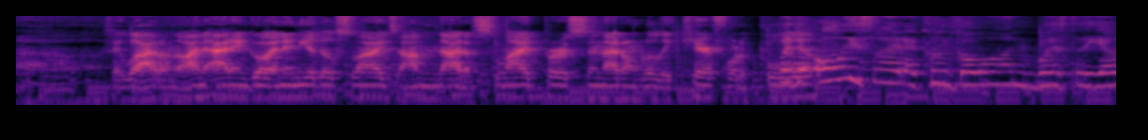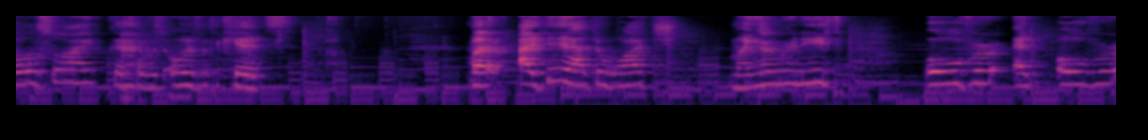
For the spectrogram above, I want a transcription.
uh, say, well, I don't know. I, I didn't go on any of those slides. I'm not a slide person. I don't really care for the pool. But the only slide I couldn't go on was the yellow slide because it was only for the kids. But I did have to watch my younger niece over and over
